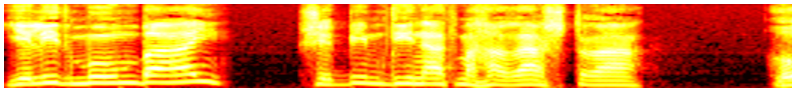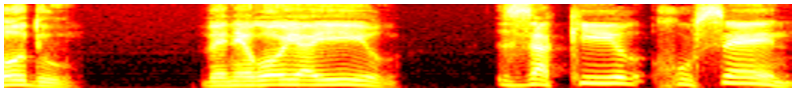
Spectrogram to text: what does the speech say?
יליד מומבאי, שבמדינת מהרשטרה, הודו. ונרו יאיר, זקיר חוסיין,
